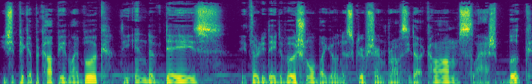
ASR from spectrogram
You should pick up a copy of my book, The End of Days, a 30-day devotional by going to scriptureandprophecy.com slash book.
